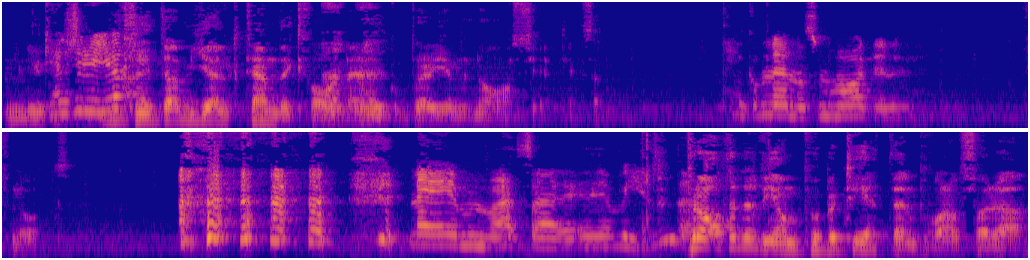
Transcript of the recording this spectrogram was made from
Du, Kanske du du gör. kan inte ha mjölktänder kvar när du börjar gymnasiet liksom. Tänk om det är någon som har det nu. Förlåt. Nej, men bara så här, jag vet inte. Pratade vi om puberteten på våran förra?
